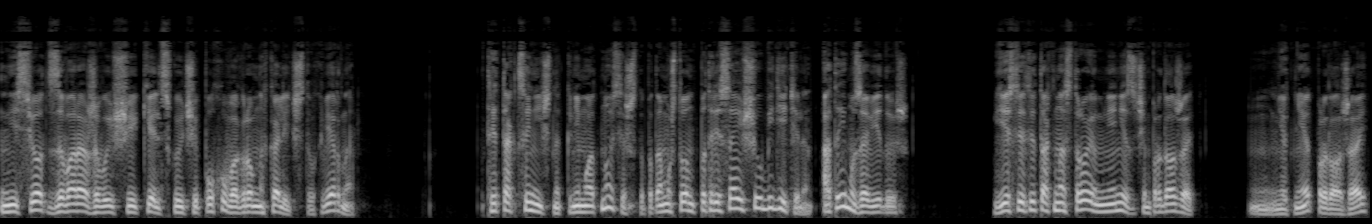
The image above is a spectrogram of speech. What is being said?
несет завораживающую кельтскую чепуху в огромных количествах, верно? Ты так цинично к нему относишься, потому что он потрясающе убедителен, а ты ему завидуешь. Если ты так настроен, мне незачем продолжать. Нет-нет, продолжай.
